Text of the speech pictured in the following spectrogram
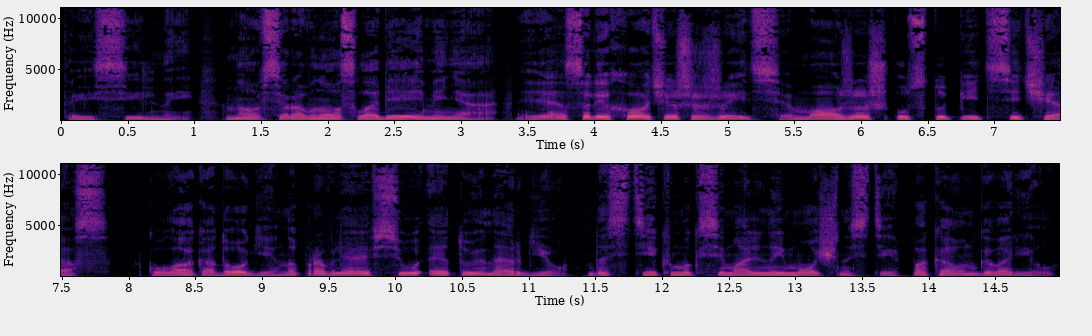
Ты сильный, но все равно слабее меня. Если хочешь жить, можешь уступить сейчас. Кулак Адоги, направляя всю эту энергию, достиг максимальной мощности, пока он говорил.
